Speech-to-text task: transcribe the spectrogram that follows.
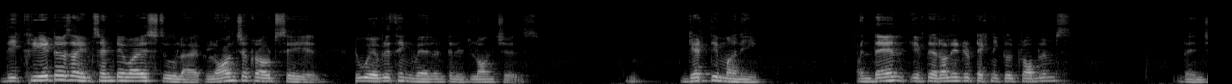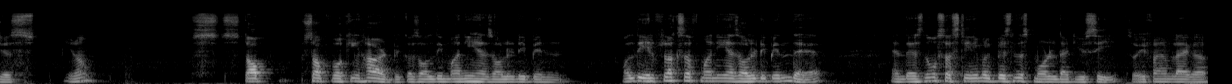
the creators are incentivized to like launch a crowd sale do everything well until it launches. Get the money and then if they run into technical problems then just you know stop stop working hard because all the money has already been all the influx of money has already been there and there's no sustainable business model that you see. So if i'm like a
